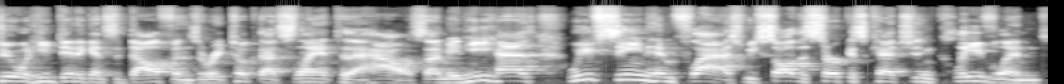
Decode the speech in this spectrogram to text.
do what he did against the Dolphins, where he took that slant to the house. I mean, he has. We've seen him flash. We saw the circus catch in Cleveland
